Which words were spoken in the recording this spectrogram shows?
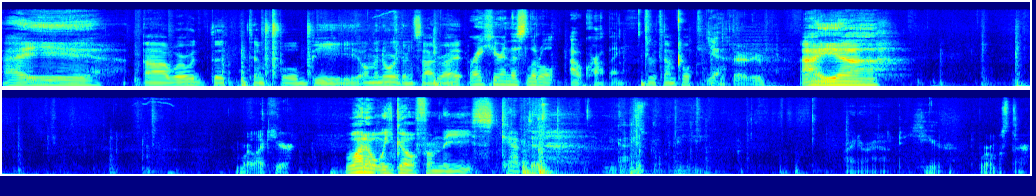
Aye. Uh, where would the temple be? On the northern side, right? Right here in this little outcropping. The temple. Yeah. There, dude. I uh. More like here. Why don't we go from the east, Captain? You guys will be right around here. We're almost there.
